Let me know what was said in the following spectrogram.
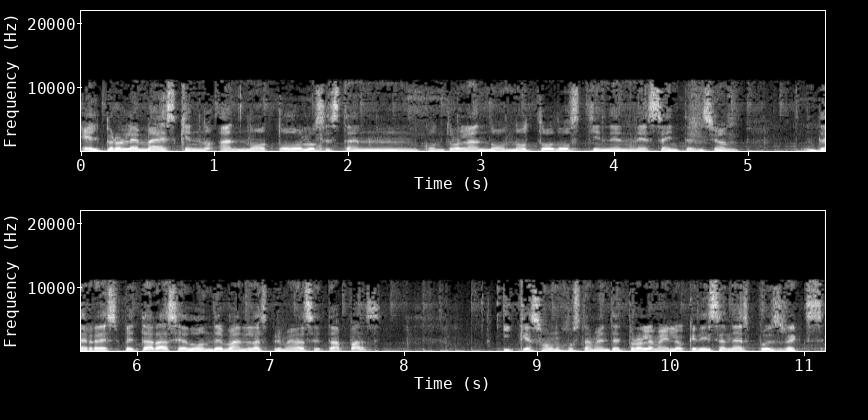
El problema es que no, a no todos los están controlando, no todos tienen esa intención de respetar hacia dónde van las primeras etapas y que son justamente el problema. Y lo que dicen es, pues, rex-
